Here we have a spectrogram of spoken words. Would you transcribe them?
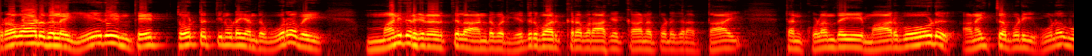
உறவாடுதலை ஏதேன் தே தோட்டத்தினுடைய அந்த உறவை மனிதர்களிடத்தில் ஆண்டவர் எதிர்பார்க்கிறவராக காணப்படுகிறார். தாய் தன் குழந்தையை மார்போடு அணைத்தபடி உணவு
